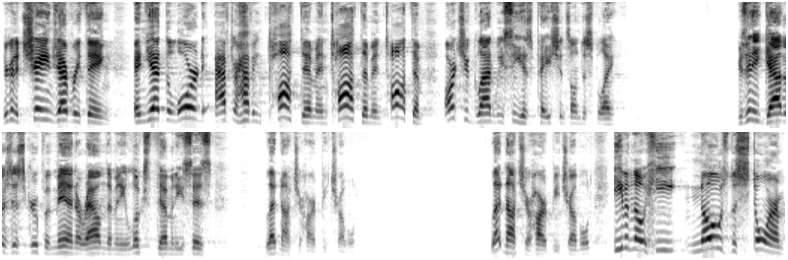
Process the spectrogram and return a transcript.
They're going to change everything. And yet, the Lord, after having taught them and taught them and taught them, aren't you glad we see his patience on display? Because then he gathers this group of men around them and he looks at them and he says, Let not your heart be troubled. Let not your heart be troubled. Even though he knows the storm,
